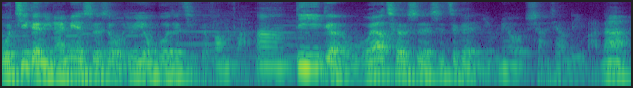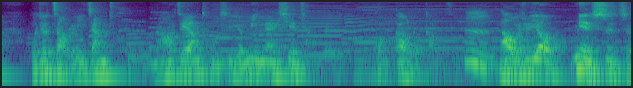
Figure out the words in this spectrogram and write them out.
我我记得你来面试的时候，我就用过这几个方法。嗯。第一个我要测试的是这个人有没有想象力嘛，那我就找了一张图，然后这张图是一个命案现场的广告的稿子，嗯，然后我就要面试者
